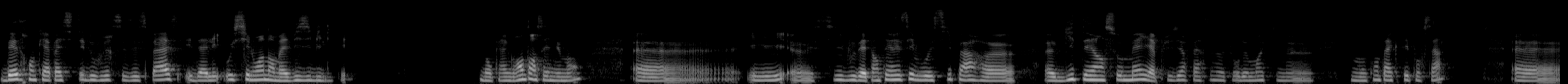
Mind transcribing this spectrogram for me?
d'être en capacité d'ouvrir ces espaces et d'aller aussi loin dans ma visibilité. Donc un grand enseignement. et si vous êtes intéressé vous aussi par guider un sommet, il y a plusieurs personnes autour de moi qui m'ont contacté pour ça. Euh,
